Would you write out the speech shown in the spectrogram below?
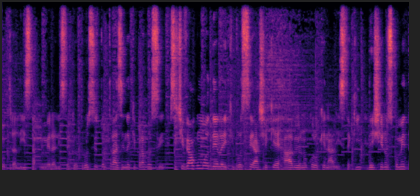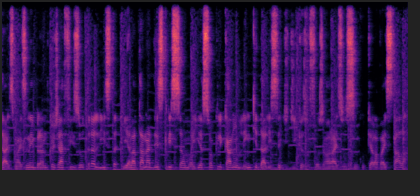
outra lista, a primeira lista que eu trouxe, tô trazendo aqui para você. Se tiver algum modelo aí que você acha que é raro e eu não coloquei na lista aqui, deixe nos comentários, mas lembrando que eu já fiz outra lista e ela tá na descrição aí, é só clicar no link da lista de dicas do Forza Horizon 5 que ela vai estar lá.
